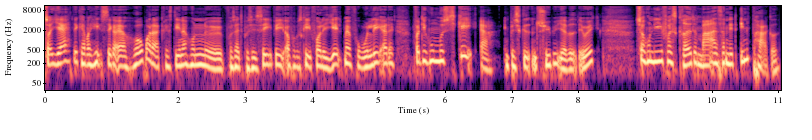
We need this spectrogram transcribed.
Så ja, det kan være helt sikkert. Jeg håber, at Christina hun, øh, får sat på sit CV, og får måske får lidt hjælp med at formulere det, fordi hun måske er en beskeden type, jeg ved det jo ikke. Så hun lige får skrevet det meget sådan lidt indpakket.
